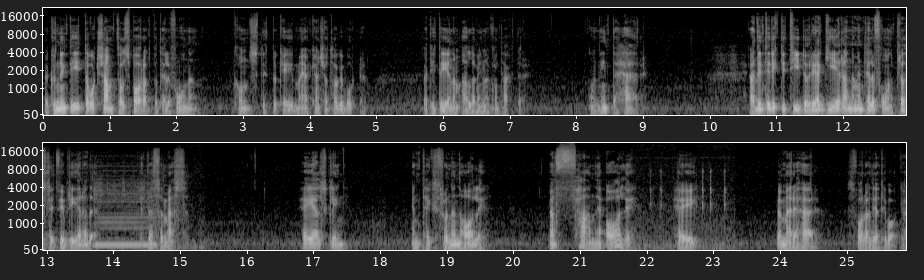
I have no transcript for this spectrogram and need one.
Jag kunde inte hitta vårt samtal sparat på telefonen. Konstigt, okej, okay, men jag kanske har tagit bort det. Jag tittade igenom alla mina kontakter. Hon är inte här. Jag hade inte riktigt tid att reagera när min telefon plötsligt vibrerade. Ett sms. Hej älskling. En text från en Ali. Vem fan är Ali? Hej. Vem är det här? Svarade jag tillbaka.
